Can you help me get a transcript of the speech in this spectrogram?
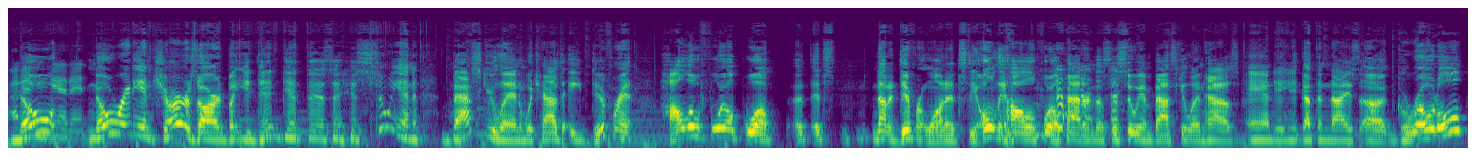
I no, didn't get it. no Radiant Charizard, but you did get this Hisuian Basculin, which has a different hollow foil. Well, it's not a different one. It's the only hollow foil pattern this Hisuian Basculin has. And you got the nice uh, Grodel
